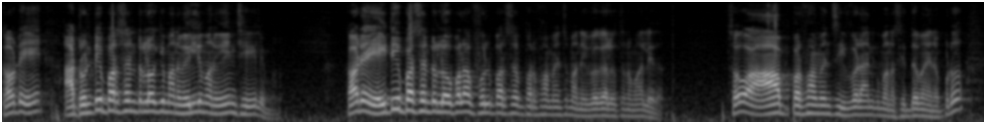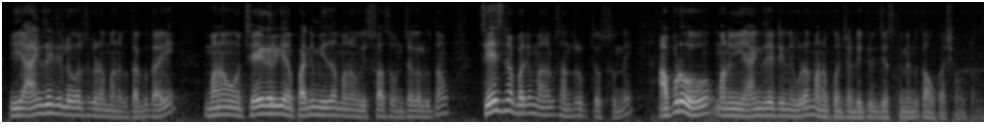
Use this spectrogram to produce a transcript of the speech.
కాబట్టి ఆ ట్వంటీ పర్సెంట్లోకి మనం వెళ్ళి మనం ఏం చేయలేము మనం. కాబట్టి ఎయిటీ పర్సెంట్ లోపల ఫుల్ పర్సెంట్ పర్ఫార్మెన్స్ మనం ఇవ్వగలుగుతున్నామా లేదా? సో ఆ పర్ఫార్మెన్స్ ఇవ్వడానికి మనం సిద్ధమైనప్పుడు ఈ యాంగ్జైటీ లెవెల్స్ కూడా మనకు తగ్గుతాయి. మనం చేయగలిగే పని మీద మనం విశ్వాసం ఉంచగలుగుతాం. చేసిన పని మనకు సంతృప్తి వస్తుంది. అప్పుడు మనం ఈ యాంగ్జైటీని కూడా మనం కొంచెం డిక్రీజ్ చేసుకునేందుకు అవకాశం ఉంటుంది.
